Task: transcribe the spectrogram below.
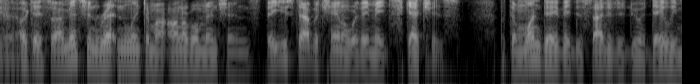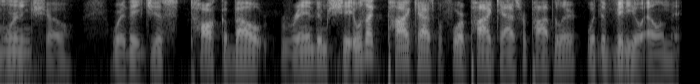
Yeah. Okay, so I mentioned Rhett and Link in my honorable mentions. They used to have a channel where they made sketches, but then one day they decided to do a daily morning show where they just talk about random shit. It was like podcasts before podcasts were popular with the video element.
